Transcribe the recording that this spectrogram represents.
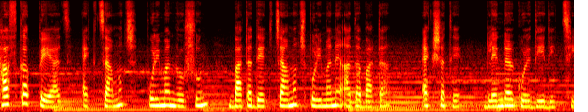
হাফ কাপ পেঁয়াজ, এক চামচ পরিমাণ রসুন, বাটা দেড় চামচ পরিমাণে আদা বাটা, একসাথে ব্লেন্ডার করে দিয়ে দিচ্ছি।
